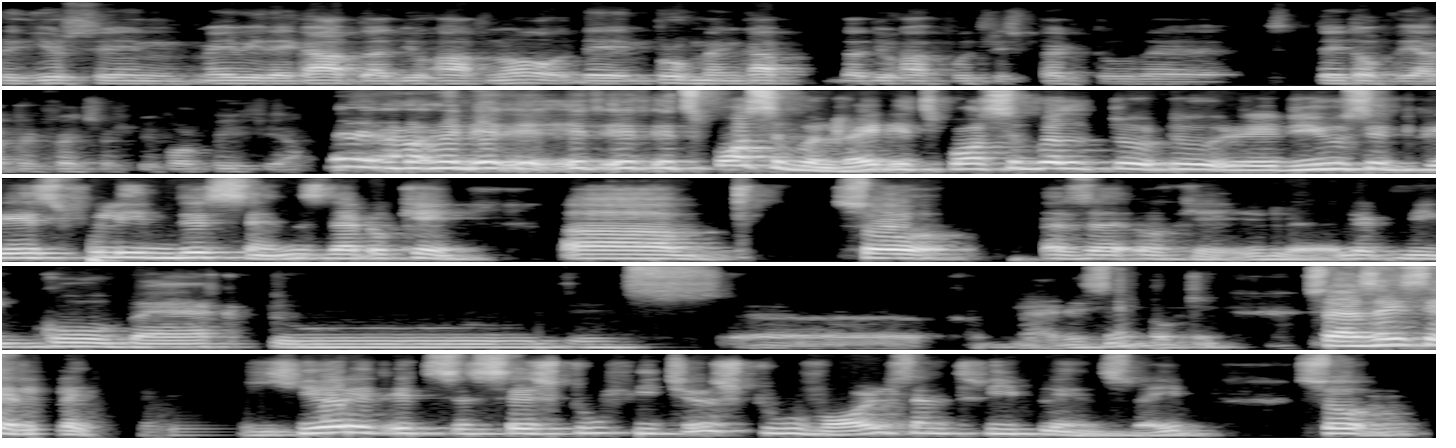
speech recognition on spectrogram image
reducing maybe the gap that you have, no, the improvement gap that you have with respect to the state of the art prefetchers before Pythia? I mean, it, it, it, it's possible, right? It's possible to, to reduce it gracefully in this sense that, okay, um, so as a, okay, let me go back to this uh, comparison. Okay. So as I said, like here it, it says two features, two vaults and three planes, right? So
